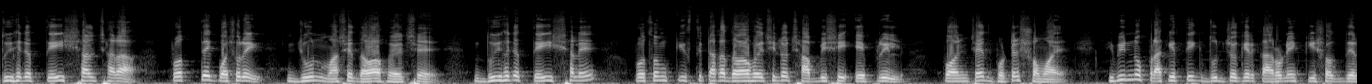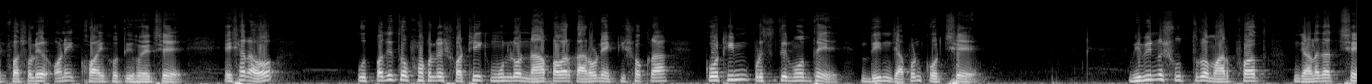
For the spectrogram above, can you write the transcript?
দুই হাজার তেইশ সাল ছাড়া প্রত্যেক বছরেই জুন মাসে দেওয়া হয়েছে। দুই হাজার তেইশ সালে প্রথম কিস্তি টাকা দেওয়া হয়েছিল ছাব্বিশে এপ্রিল পঞ্চায়েত ভোটের সময়। বিভিন্ন প্রাকৃতিক দুর্যোগের কারণে কৃষকদের ফসলের অনেক ক্ষয়ক্ষতি হয়েছে। এছাড়াও, উৎপাদিত ফসলের সঠিক মূল্য না পাওয়ার কারণে কৃষকরা কঠিন পরিস্থিতির মধ্যে দিন যাপন করছে। বিভিন্ন সূত্র মারফত জানা যাচ্ছে,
